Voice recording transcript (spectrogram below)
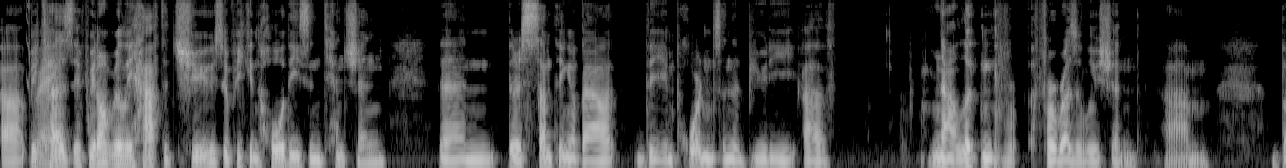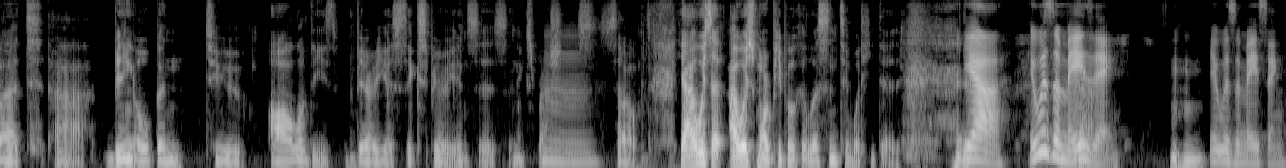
uh, because if we don't really have to choose if we can hold these in tension then there's something about the importance and the beauty of not looking for, for resolution um, but uh, being open to all of these various experiences and expressions. Mm. So, yeah, I wish I wish more people could listen to what he did. yeah. It was amazing. hmm It was amazing.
